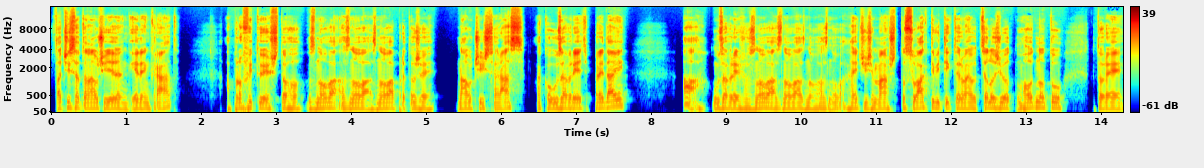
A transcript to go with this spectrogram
Stačí sa to naučiť jeden, jedenkrát a profituješ toho znova a znova a znova, pretože naučíš sa raz, ako uzavrieť predaj a uzavrieš ho znova a znova a znova a znova. Hej, čiže máš, to sú aktivity, ktoré majú celoživotnú hodnotu, ktoré e,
